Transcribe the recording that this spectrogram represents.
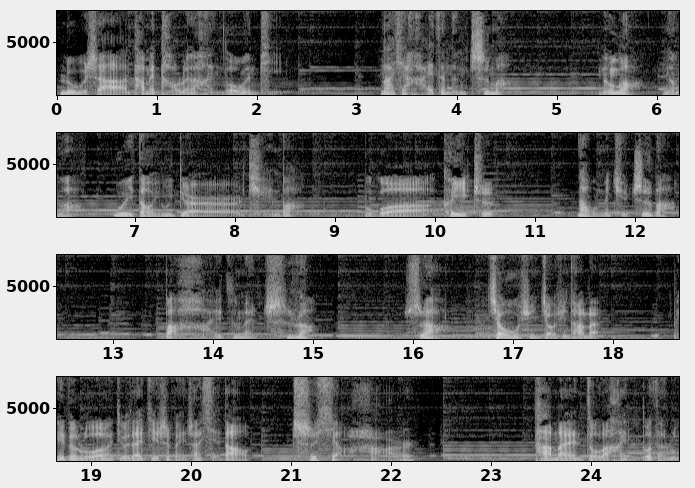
路上，他们讨论了很多问题。那些孩子能吃吗？能啊，能啊，味道有点儿甜吧，不过可以吃。那我们去吃吧，把孩子们吃了。是啊，教训教训他们。佩德罗就在记事本上写道：“吃小孩儿。”他们走了很多的路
